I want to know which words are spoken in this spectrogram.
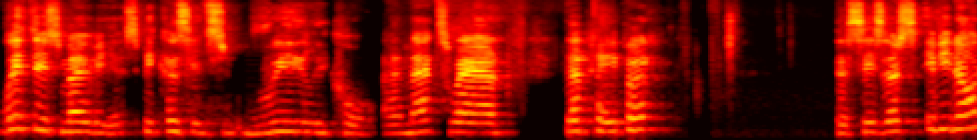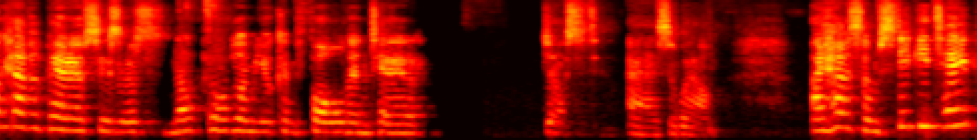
with this Mobius because it's really cool. And that's where the paper, the scissors, if you don't have a pair of scissors, no problem, you can fold and tear just as well. I have some sticky tape.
